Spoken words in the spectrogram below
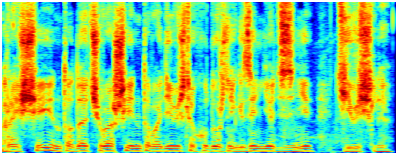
Россия тада чевашин тавадевишле художник зен ядзине тивишле.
